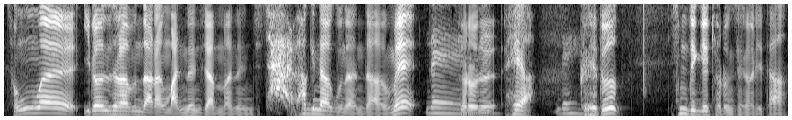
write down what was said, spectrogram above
정말 이런 사람은 나랑 맞는지 안 맞는지 잘 확인하고 난 다음에 네. 결혼을 해야 네. 그래도 힘든 게 결혼 생활이다.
